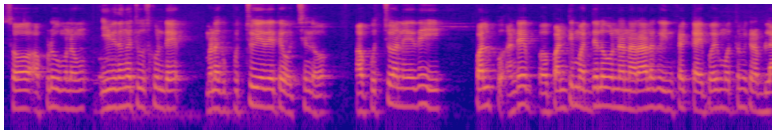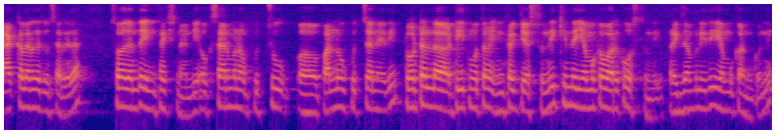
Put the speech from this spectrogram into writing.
సో అప్పుడు మనం ఈ విధంగా చూసుకుంటే మనకు పుచ్చు ఏదైతే వచ్చిందో ఆ పుచ్చు అనేది పల్ప్ అంటే పంటి మధ్యలో ఉన్న నరాలకు ఇన్ఫెక్ట్ అయిపోయి మొత్తం ఇక్కడ బ్లాక్ కలర్గా చూసారు కదా సో అదంతా ఇన్ఫెక్షన్ అండి. ఒకసారి మనం పుచ్చు పన్ను పుచ్చు అనేది టోటల్ టీత్ మొత్తం ఇన్ఫెక్ట్ చేస్తుంది. కింద ఎముక వరకు వస్తుంది. ఫర్ ఎగ్జాంపుల్ ఇది ఎముక అనుకోండి.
